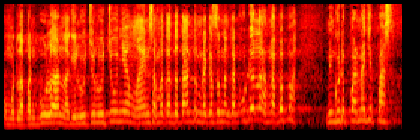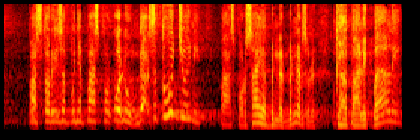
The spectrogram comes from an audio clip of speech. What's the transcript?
umur 8 bulan lagi lucu-lucunya main sama tante-tante mereka seneng kan. Udahlah nggak apa-apa minggu depan aja pas Pastor Isa punya paspor. Waduh nggak setuju ini. Paspor saya benar-benar sudah nggak balik-balik.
